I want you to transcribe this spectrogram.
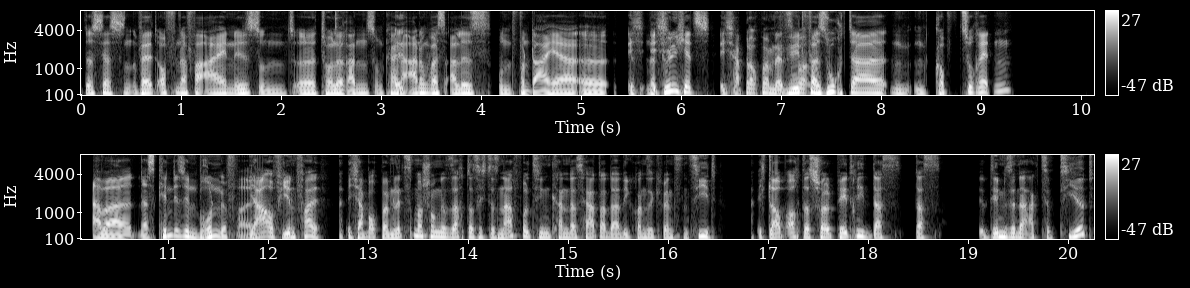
dass das ein weltoffener Verein ist und äh, Toleranz und keine Äh, Ahnung was alles und von daher äh, ich, natürlich jetzt ich, ich habe auch beim letzten wird Mal. versucht, da einen einen Kopf zu retten, aber das Kind ist in den Brunnen gefallen. Ja, auf jeden Fall. Ich habe auch beim letzten Mal schon gesagt, dass ich das nachvollziehen kann, dass Hertha da die Konsequenzen zieht. Ich glaube auch, dass Scholl Petri das, das in dem Sinne akzeptiert.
